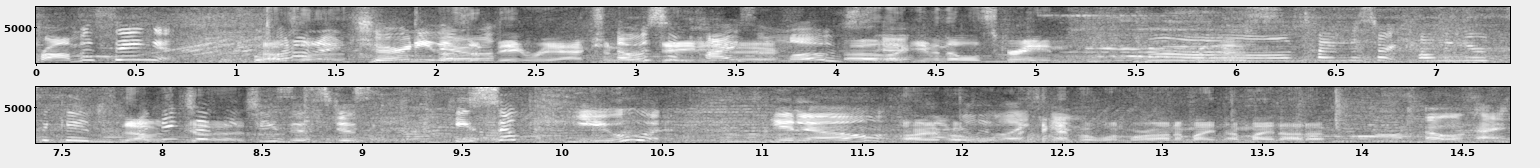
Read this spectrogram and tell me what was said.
promising. We went on a journey there. That was a big reaction. That was some highs there. and lows Oh, there. like even the little screen. Oh, time to start counting your tickets. That I was think good. Is just, he's so cute, you know? All right, I, I put, really like I think him. I put one more on. I might, I might not have. Oh, okay.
